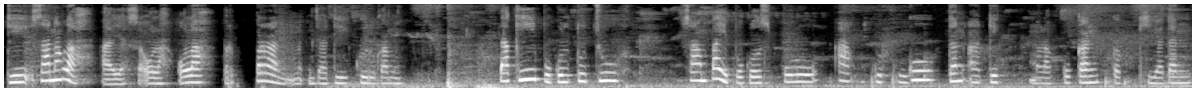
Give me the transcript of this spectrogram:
Di sanalah ayah seolah-olah berperan menjadi guru kami. Pagi pukul 7 sampai pukul 10 aku dan adik melakukan kegiatan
